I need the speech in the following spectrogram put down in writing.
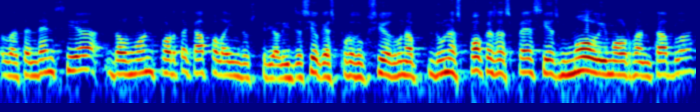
La tendència del món porta cap a la industrialització, que és producció d'unes poques espècies molt i molt rentables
